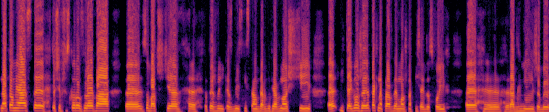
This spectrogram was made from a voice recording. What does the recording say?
Natomiast e, to się wszystko rozlewa. E, Zobaczcie, e, to też wynika z bliskich standardów jawności i tego, że tak naprawdę można pisać do swoich rad gmin, żeby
